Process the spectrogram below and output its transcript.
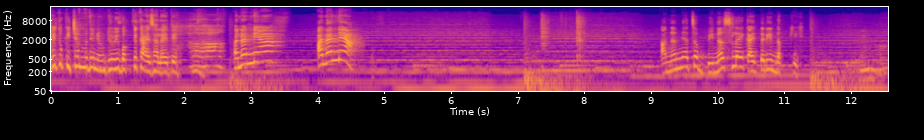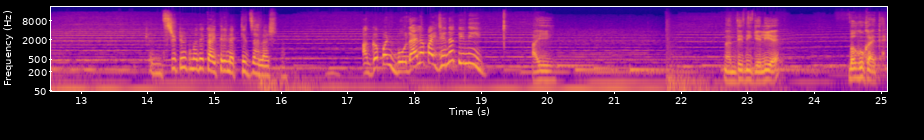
हे? तू किचनमध्ये नेऊन ठेव मी बघते काय झालंय ते. अनन्या अनन्या. अनन्याचं बिनसलंय काहीतरी नक्की. इन्स्टिट्यूटमध्ये काहीतरी नक्कीच झालं असणार. अगं पण बोलायला पाहिजे ना तिने. आई नंदिनी गेलीये. बघू काय ते.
